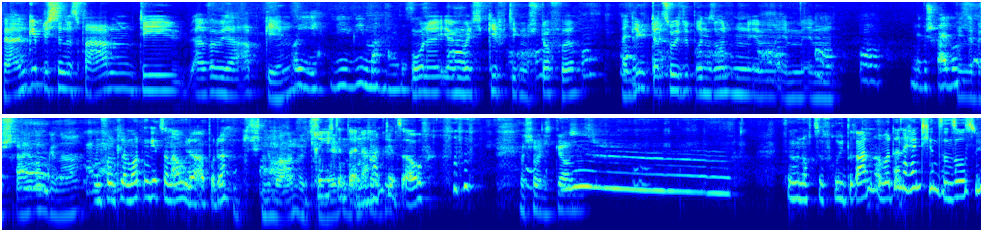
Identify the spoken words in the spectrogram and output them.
Ja, angeblich sind es Farben, die einfach wieder abgehen, Ui, wie, wie machen wir das? ohne irgendwelche giftigen Stoffe. Ein Link dazu ist übrigens unten im, im, im, In der Beschreibung. in der Beschreibung, genau. Und von Klamotten geht es dann auch wieder ab, oder? Ich nehme mal an, wenn Kriege ich denn deine Hand jetzt auf? Wahrscheinlich gar nicht. Sind wir noch zu früh dran, aber deine Händchen sind so süß.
